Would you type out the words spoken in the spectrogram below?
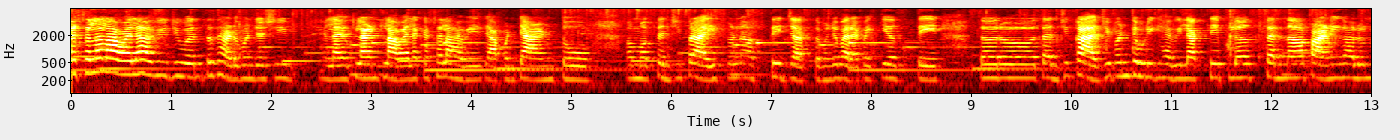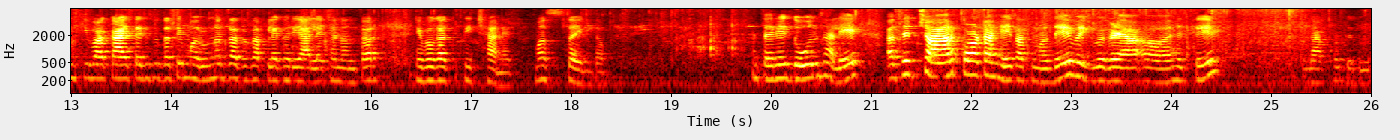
कशाला लावायला हवी जिवंत झाडं? म्हणजे अशी लाईव्ह प्लांट लावायला कशाला हवे? ते आपण ते आणतो. मग त्यांची प्राईस पण असतेच जास्त. म्हणजे बऱ्यापैकी असते. तर त्यांची काळजी पण तेवढी घ्यावी लागते. प्लस त्यांना पाणी घालून किंवा काय तरीसुद्धा ते मरूनच जातात आपल्या घरी आल्याच्यानंतर. हे बघा किती छान आहेत. मस्त एकदम. तर हे दोन झाले. असे चार पॉट आहेत आतमध्ये. वेगवेगळ्या ह्याचे. दाखवते तुम्ही.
